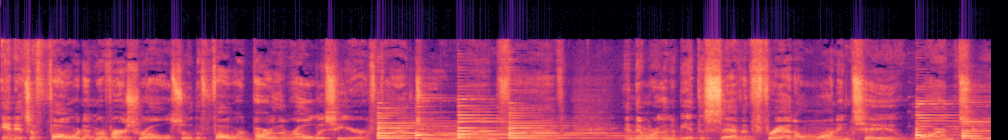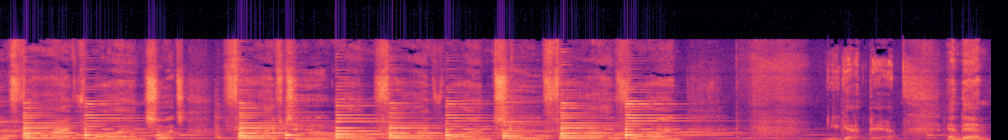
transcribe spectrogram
and it's a forward and reverse roll. So the forward part of the roll is here, five, two, one, five, and then we're going to be at the seventh fret on one and two, one, two, five five one. So it's five two one five one two five one. You got that. And then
